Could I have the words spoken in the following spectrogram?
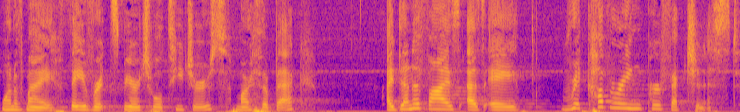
One of my favorite spiritual teachers, Martha Beck, identifies as a recovering perfectionist.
